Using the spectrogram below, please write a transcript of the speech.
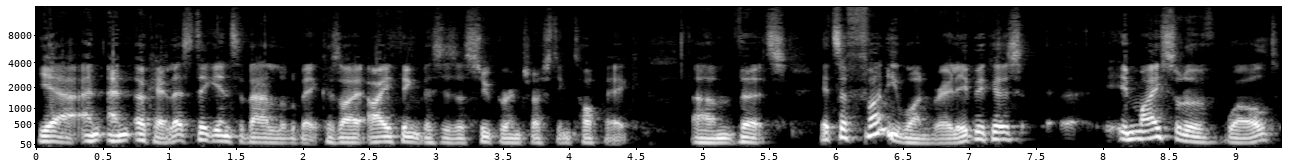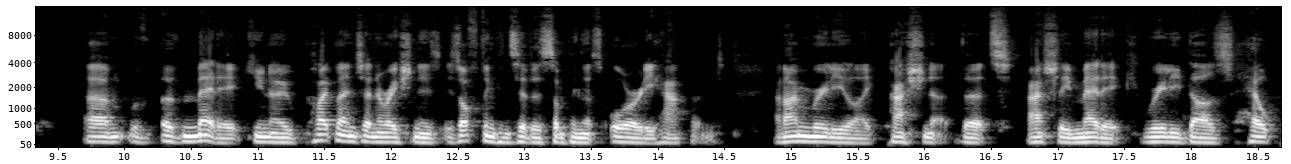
Yeah, and and okay, let's dig into that a little bit because I I think this is a super interesting topic. Um, that it's a funny one really because uh, in my sort of world, um, of, of, MEDDIC, you know, pipeline generation is, is often considered something that's already happened. And I'm really like passionate that actually MEDDIC really does help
